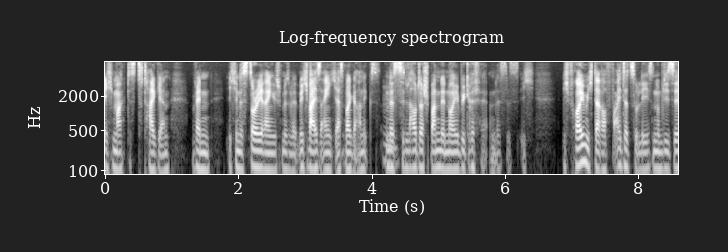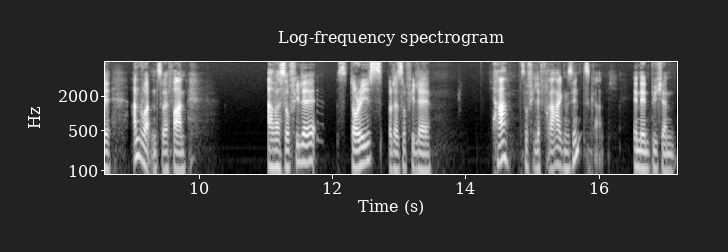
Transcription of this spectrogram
ich mag das total gern, wenn ich in eine Story reingeschmissen werde. Ich weiß eigentlich erstmal gar nichts. Und Mhm. das sind lauter spannende neue Begriffe. Und das ist, ich, ich freue mich darauf, weiterzulesen, um diese Antworten zu erfahren. Aber so viele Stories oder so viele, ja, so viele Fragen sind es gar nicht in den Büchern,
